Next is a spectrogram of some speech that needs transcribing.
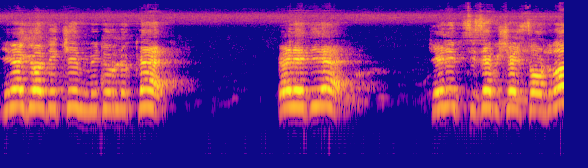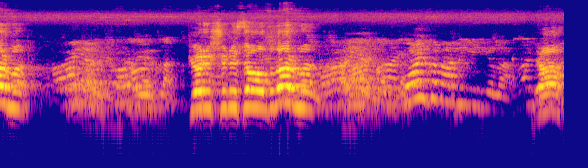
İnegöl'deki müdürlükler, belediye gelip size bir şey sordular mı? Hayır. Görüşünüzü aldılar mı? Oy zamanı geliyorlar. Ya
